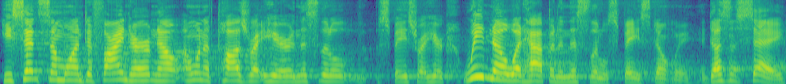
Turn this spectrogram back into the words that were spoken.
He sent someone to find her. Now, I want to pause right here in this little space right here. We know what happened in this little space, don't we? It doesn't say,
